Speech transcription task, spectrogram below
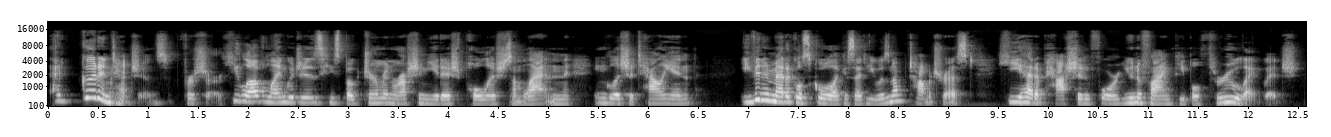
had good intentions, for sure. He loved languages. He spoke German, Russian, Yiddish, Polish, some Latin, English, Italian. Even in medical school, like I said, he was an optometrist. He had a passion for unifying people through language.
